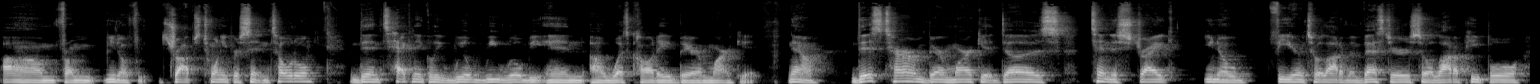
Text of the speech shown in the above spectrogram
um, from you know from, drops 20% in total, then technically we'll, we will be in uh, what's called a bear market. Now, this term bear market does tend to strike you know fear into a lot of investors. So a lot of people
